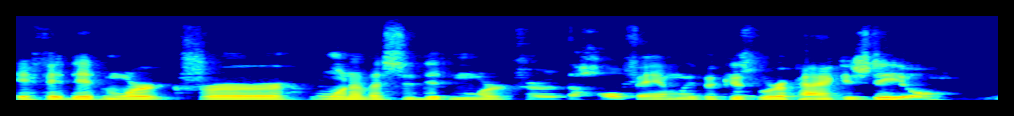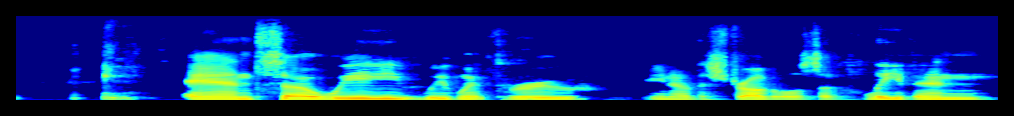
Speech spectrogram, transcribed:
if it didn't work for one of us, it didn't work for the whole family because we're a package deal. And so we we went through, you know, the struggles of leaving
